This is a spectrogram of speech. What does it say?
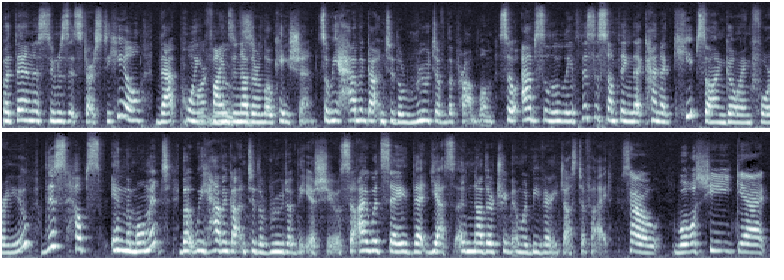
But then as soon as it starts to heal, that point Or it finds moves. another location. So we haven't gotten to the root of the problem. So, absolutely, if this is something that kind of keeps on going for you, this helps in the moment, but we haven't gotten to the root of the issue. So, I would say that yes, another treatment would be very justified. So, will she get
